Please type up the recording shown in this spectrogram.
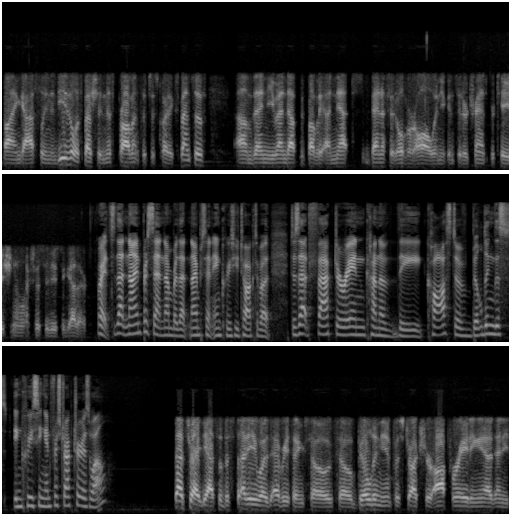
buying gasoline and diesel, especially in this province, which is quite expensive, um, then you end up with probably a net benefit overall when you consider transportation and electricity together. Right. So that 9% number, that 9% increase you talked about, does that factor in kind of the cost of building this increasing infrastructure as well? That's right. Yeah. So the study was everything. So so building the infrastructure, operating it, any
